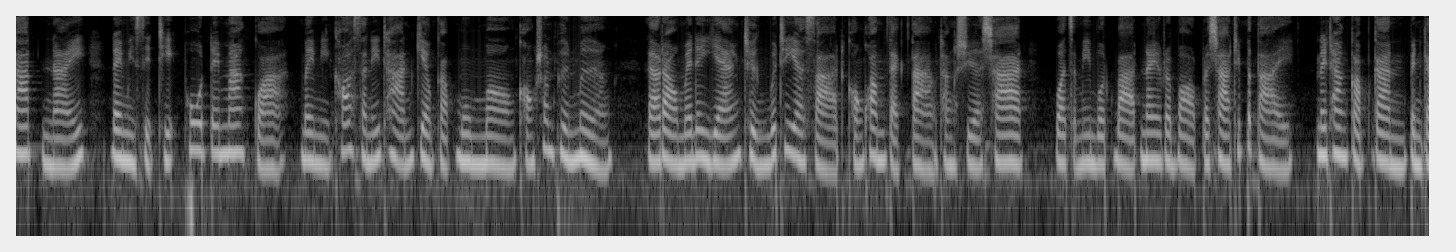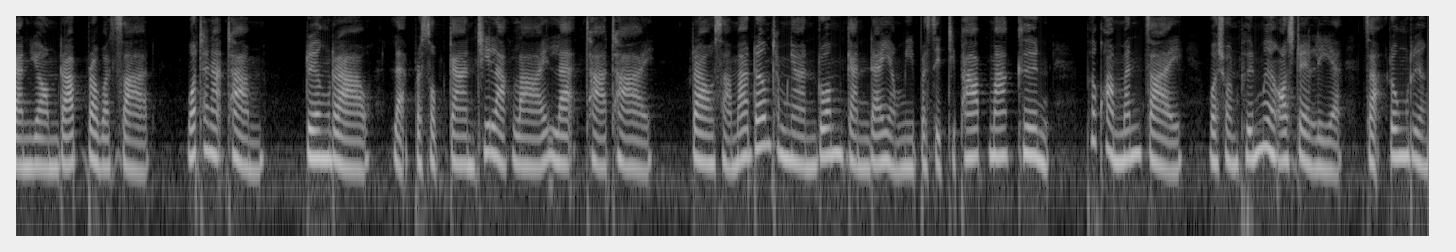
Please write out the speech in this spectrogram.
ชาติไหน ได้มีสิทธิพูดได้มากกว่า ไม่มีข้อสันนิษฐานเกี่ยวกับมุมมองของชนพื้นเมือง และเราไม่ได้แย้งถึงวิทยาศาสตร์ของความแตกต่างทางเชื้อชาติ ว่าจะมีบทบาทในระบอบประชาธิปไตย ในทางกลับกันเป็นการยอมรับประวัติศาสตร์ วัฒนธรรม เรื่องราว และประสบการณ์ที่หลากหลายและท้าทาย เราสามารถเริ่มทำงานร่วมกันได้อย่างมีประสิทธิภาพมากขึ้น เพื่อความมั่นใจว่าชนพื้นเมืองออสเตรเลียจะรุ่งเรือง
